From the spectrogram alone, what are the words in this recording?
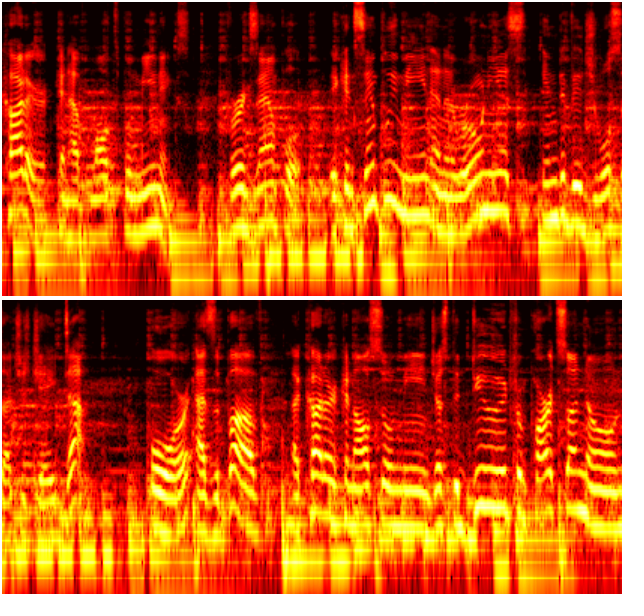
cutter can have multiple meanings. For example, it can simply mean an erroneous individual such as J Duck. Or, as above, a cutter can also mean just a dude from parts unknown.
